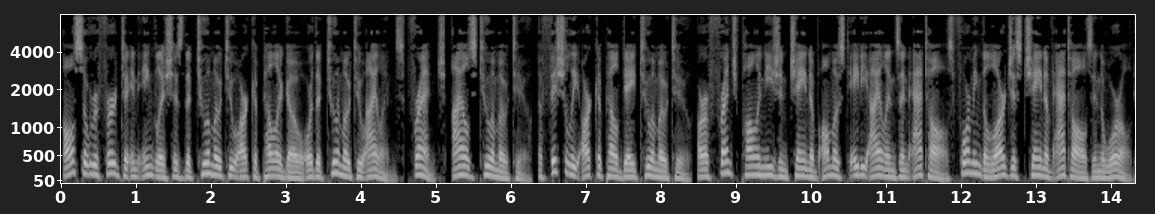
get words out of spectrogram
also referred to in English as the Tuamotu Archipelago or the Tuamotu Islands French, Isles Tuamotu, officially Archipel des Tuamotu, are a French Polynesian chain of almost 80 islands and atolls forming the largest chain of atolls in the world.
